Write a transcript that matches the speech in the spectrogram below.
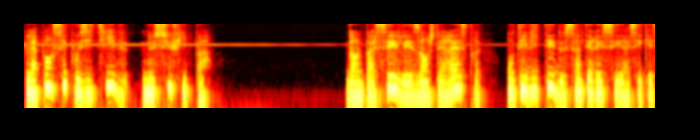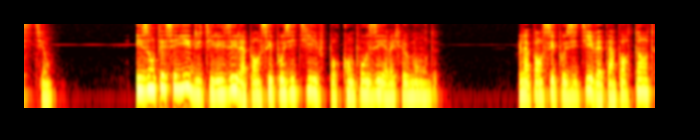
La pensée positive ne suffit pas. Dans le passé, les anges terrestres ont évité de s'intéresser à ces questions. Ils ont essayé d'utiliser la pensée positive pour composer avec le monde. La pensée positive est importante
